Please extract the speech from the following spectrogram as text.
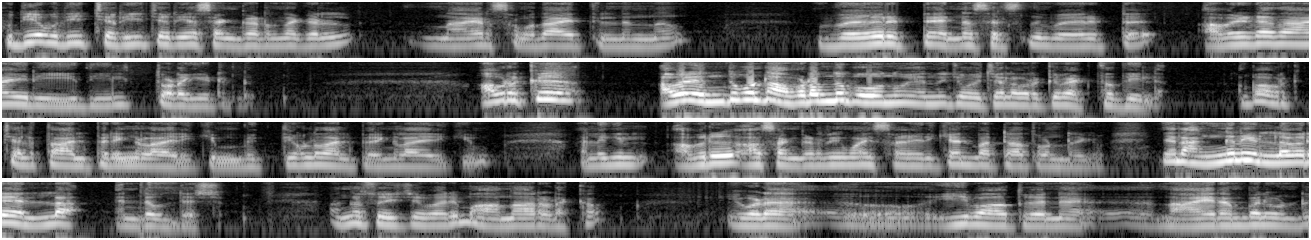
പുതിയ പുതിയ ചെറിയ ചെറിയ സംഘടനകൾ നായർ സമുദായത്തിൽ നിന്ന് വേറിട്ട് എൻ എസ് എസ് നിന്ന് വേറിട്ട് അവരുടേതായ രീതിയിൽ തുടങ്ങിയിട്ടുണ്ട്? അവർക്ക് അവരെന്തുകൊണ്ട് അവിടെ നിന്ന് പോകുന്നു എന്ന് ചോദിച്ചാൽ അവർക്ക് വ്യക്തതയില്ല. അപ്പോൾ അവർക്ക് ചില താല്പര്യങ്ങളായിരിക്കും വ്യക്തികളുടെ താല്പര്യങ്ങളായിരിക്കും അല്ലെങ്കിൽ അവർ ആ സംഘടനയുമായി സഹകരിക്കാൻ പറ്റാത്തതുകൊണ്ടായിരിക്കും. ഞാൻ അങ്ങനെയുള്ളവരെയല്ല എന്റെ ഉദ്ദേശം. അങ്ങ് സൂചിച്ചവർ മാന്നാറടക്കം. ഇവിടെ ഈ ഭാഗത്ത് തന്നെ നായരമ്പലമുണ്ട്.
